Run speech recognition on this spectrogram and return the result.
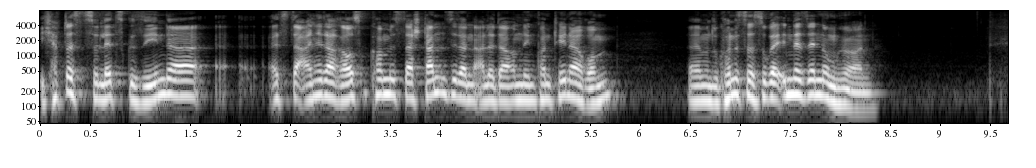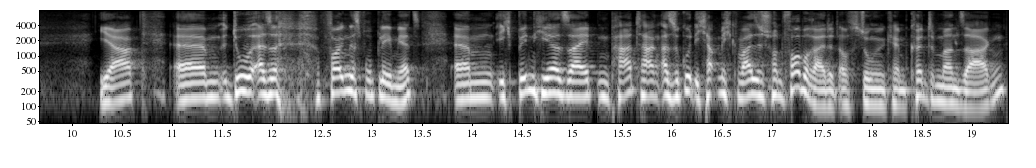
Ich habe das zuletzt gesehen, da, als der eine da rausgekommen ist, da standen sie dann alle da um den Container rum. Ähm, du konntest das sogar in der Sendung hören. Ja, ähm, du, also folgendes Problem jetzt. Ähm, ich bin hier seit ein paar Tagen, also gut, ich habe mich quasi schon vorbereitet aufs Dschungelcamp, könnte man sagen.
